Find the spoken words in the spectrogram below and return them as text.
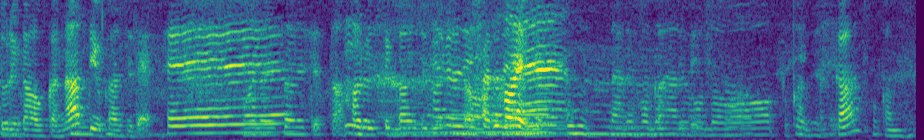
うん。どれが合うかなっていう感じでへお話しさえ。れてた春って感じでした。ね。はい。うん。なるほど。なるほど。どうですか？他の二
